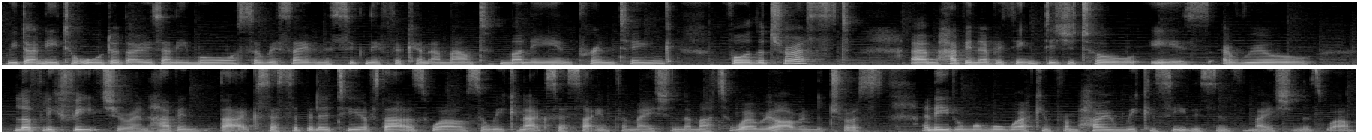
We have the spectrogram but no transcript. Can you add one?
we don't need to order those anymore so we're saving a significant amount of money in printing for the trust. Um, having everything digital is a real lovely feature and having that accessibility of that as well so we can access that information no matter where we are in the trust and even when we're working from home we can see this information as well.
